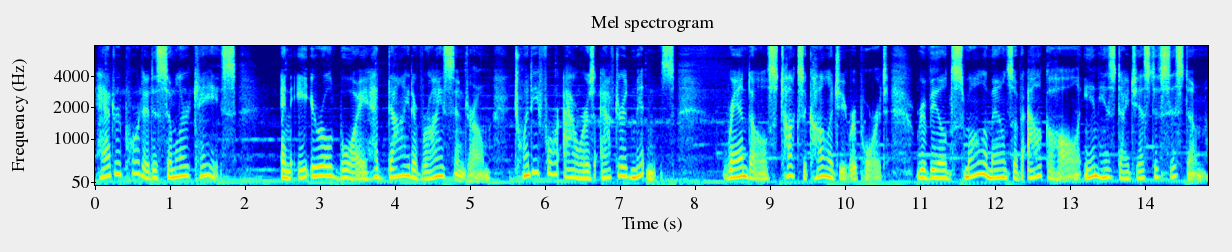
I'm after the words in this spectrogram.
had reported a similar case. An eight year old boy had died of Reye's syndrome 24 hours after admittance. Randolph's toxicology report revealed small amounts of alcohol in his digestive system.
